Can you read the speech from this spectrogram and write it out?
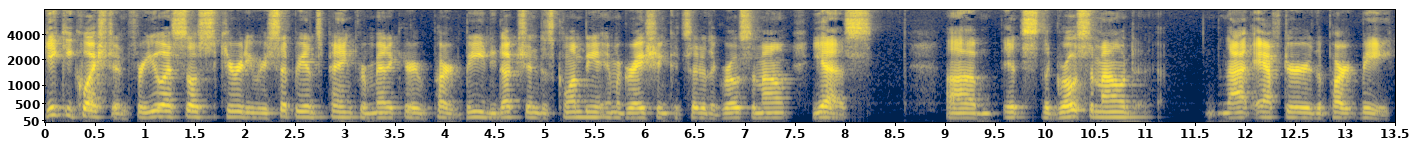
Geeky question for U.S. Social Security recipients paying for Medicare Part B deduction. Does Colombia immigration consider the gross amount? Yes. Um, it's the gross amount, not after the Part B.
